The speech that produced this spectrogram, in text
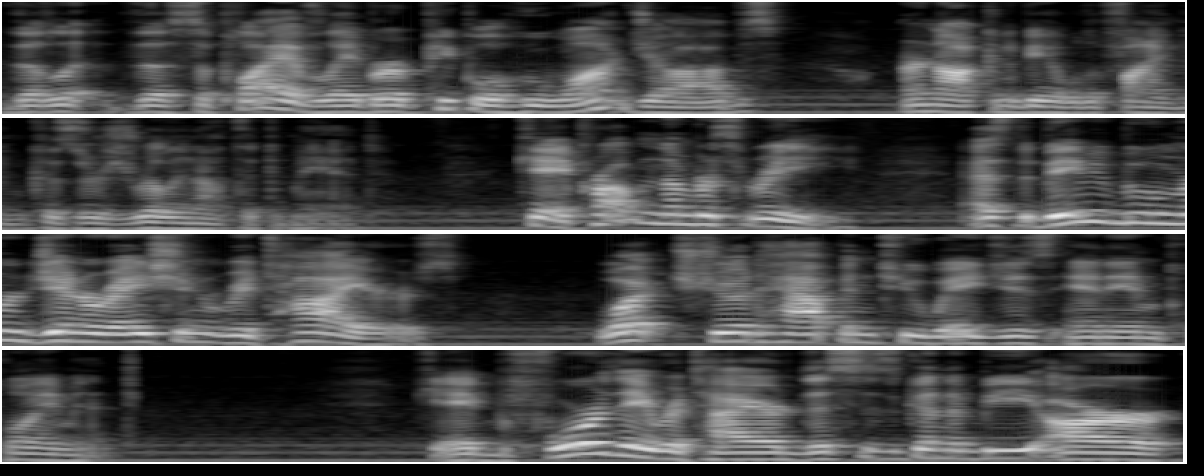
the, the supply of labor, people who want jobs, are not going to be able to find them because there's really not the demand. Okay, problem number three. As the baby boomer generation retires, what should happen to wages and employment? Okay, before they retired, this is going to be our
